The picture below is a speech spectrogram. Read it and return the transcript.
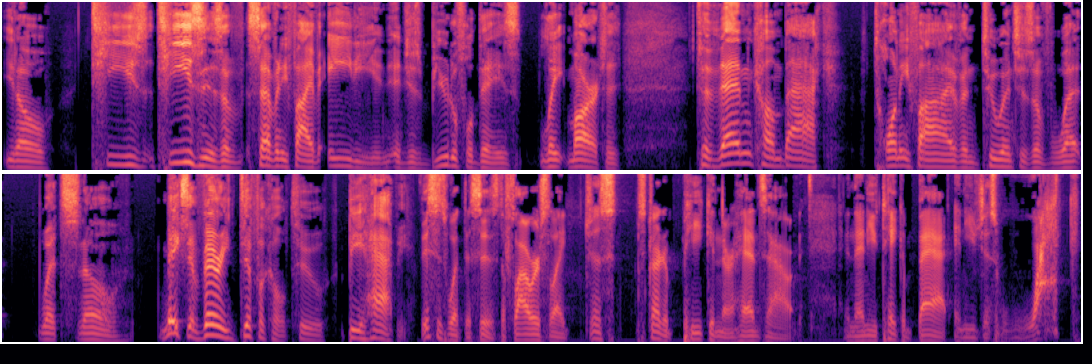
you know, tease, teases of 75, 80 and, and just beautiful days late March. To, to then come back 25 and two inches of wet, wet snow makes it very difficult to be happy. this is what this is. The flowers like just started peeking their heads out, and then you take a bat and you just whack.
